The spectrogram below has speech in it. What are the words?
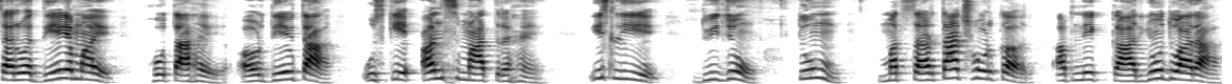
सर्वदेयमय होता है और देवता उसके अंश मात्र हैं। इसलिए द्विजों, तुम मत्सरता छोड़कर अपने कार्यों द्वारा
